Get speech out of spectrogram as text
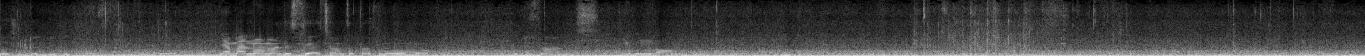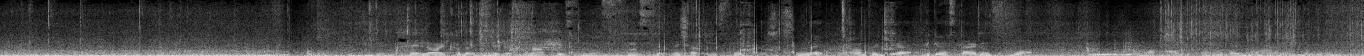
daha çok beğeniyorum. Ya ben normalde siyah çanta takmam ama bu güzelmiş. İyi bunu da aldım. Hello arkadaşlarım. Ne yapıyorsunuz? Nasılsınız? İnşallah iyisinizdir. Şimdi çantacıya bir gösterdim size. Ama aldıklarını göstermedim.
